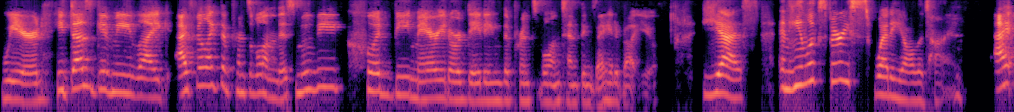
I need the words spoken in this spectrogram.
weird. He does give me like I feel like the principal in this movie could be married or dating the principal in 10 Things I Hate About You. Yes. And he looks very sweaty all the time. I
